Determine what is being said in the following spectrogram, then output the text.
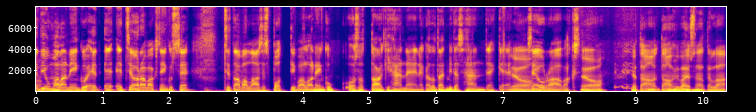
et Jumala niinku, et, et, et seuraavaksi niinku se, se tavallaan se spottivalo niinku osoittaakin häneen ja katsotaan, että mitäs hän tekee Joo. seuraavaksi. Joo, ja tämä on, tää on hyvä, jos ajatellaan,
